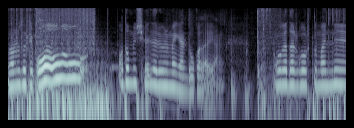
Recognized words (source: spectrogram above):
Lan satayım. Oo, oo, oo. Adamın şeyleri önüme geldi o kadar yani. O kadar korktum anne.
